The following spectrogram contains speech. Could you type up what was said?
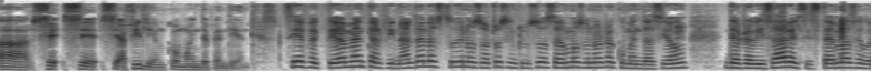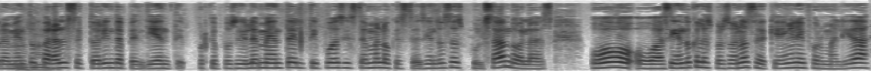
Ah, se, se, se, afilien como independientes. Sí, efectivamente, al final del estudio nosotros incluso hacemos una recomendación de revisar el sistema de aseguramiento para el sector independiente, porque posiblemente el tipo de sistema lo que esté haciendo es expulsando a las o, o haciendo que las personas se queden en la informalidad.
